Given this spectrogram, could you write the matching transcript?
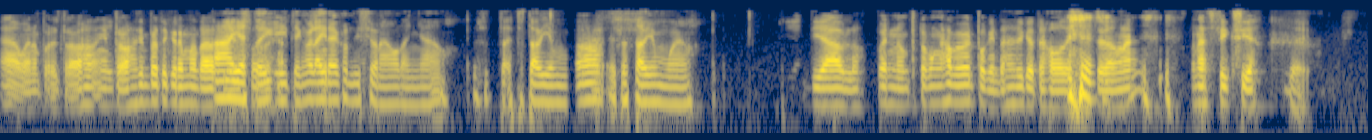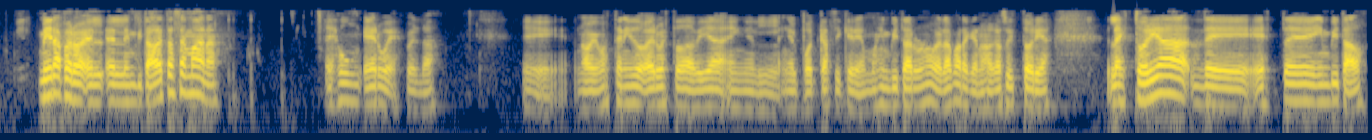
Ah, bueno, por el trabajo, en el trabajo siempre te quieren matar. Ah, y ya estoy y tengo el aire acondicionado dañado. Esto está, esto está bien, Ah. esto está bien bueno. Diablo, pues no te pongas a beber porque entonces sí que te jodes, te da una, una asfixia. Mira, pero el, el invitado de esta semana es un héroe, ¿verdad? Eh, no habíamos tenido héroes todavía en el, en el podcast y queríamos invitar uno, ¿verdad? Para que nos haga su historia. La historia de este invitado,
